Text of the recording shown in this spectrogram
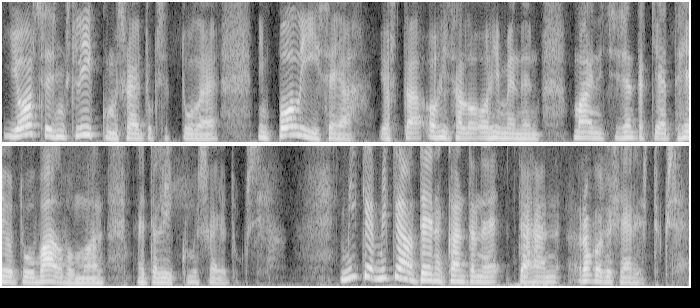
jos esimerkiksi liikkumisrajoitukset tulee, niin poliiseja, josta Ohisalo Ohimenen mainitsi sen takia, että he joutuu valvomaan näitä liikkumisrajoituksia. Mikä, mikä on teidän kantanne tähän rokotusjärjestykseen?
